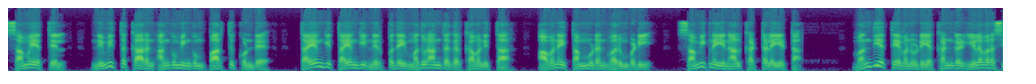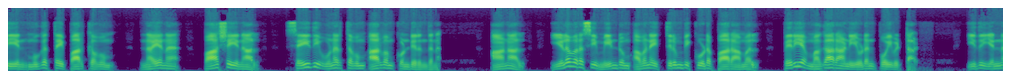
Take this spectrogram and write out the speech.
சமயத்தில் நிமித்தக்காரன் அங்குமிங்கும் பார்த்து கொண்டு தயங்கி தயங்கி நிற்பதை மதுராந்தகர் கவனித்தார். அவனை தம்முடன் வரும்படி சமிக்னையினால் கட்டளையிட்டார். வந்தியத்தேவனுடைய கண்கள் இளவரசியின் முகத்தை பார்க்கவும் நயன பாஷையினால் செய்தி உணர்த்தவும் ஆர்வம் கொண்டிருந்தன. ஆனால் இளவரசி மீண்டும் அவனை திரும்பி கூட பாராமல் பெரிய மகாராணியுடன் போய்விட்டாள். இது என்ன?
